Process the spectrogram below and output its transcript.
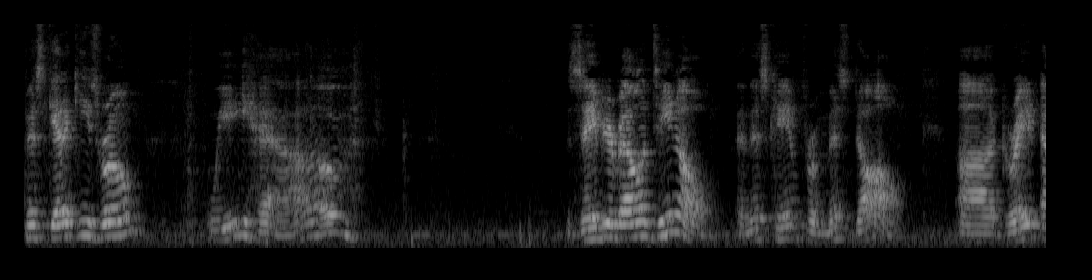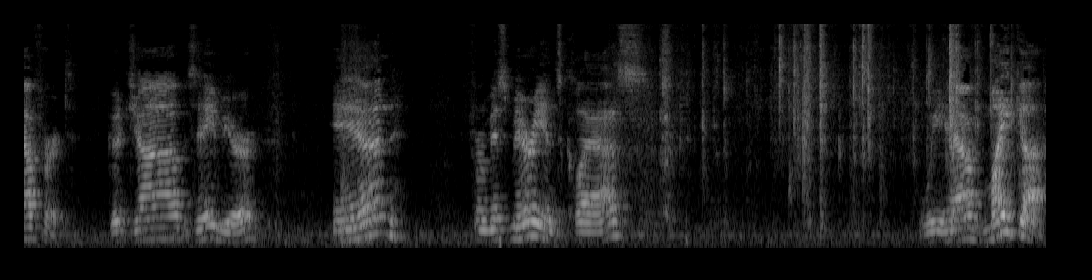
Miss Gedecke's room, we have Xavier Valentino, and this came from Miss Dahl. Uh, great effort. Good job, Xavier. And for Miss Marion's class, we have Micah.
